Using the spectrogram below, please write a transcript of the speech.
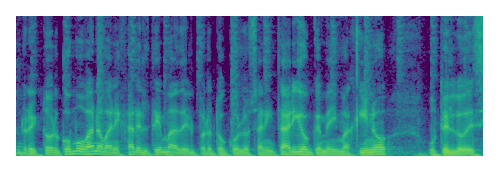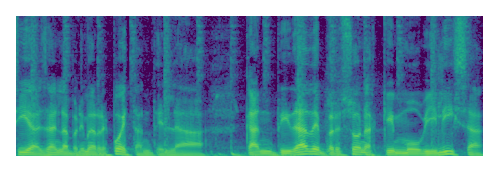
Rector, ¿cómo van a manejar el tema del protocolo sanitario que me imagino, usted lo decía ya en la primera respuesta, ante la cantidad de personas que moviliza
